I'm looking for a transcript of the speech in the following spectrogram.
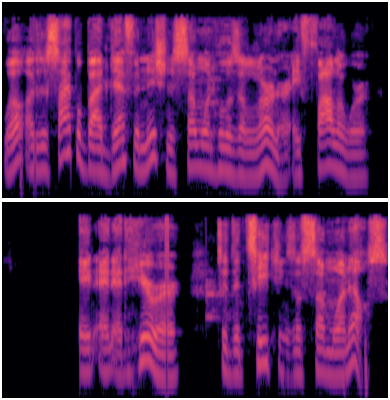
Well, a disciple, by definition, is someone who is a learner, a follower, an, an adherer to the teachings of someone else.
